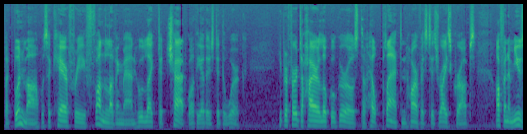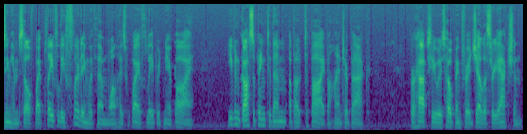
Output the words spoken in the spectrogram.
But Boonma was a carefree, fun-loving man who liked to chat while the others did the work. He preferred to hire local girls to help plant and harvest his rice crops, often amusing himself by playfully flirting with them while his wife labored nearby, even gossiping to them about Tapai behind her back. Perhaps he was hoping for a jealous reaction,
